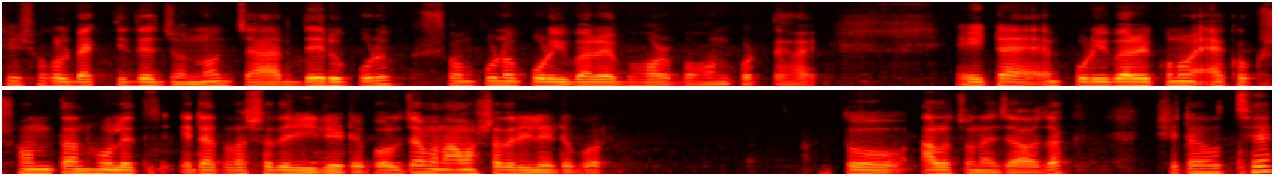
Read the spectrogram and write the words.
সেই সকল ব্যক্তিদের জন্য যাদের উপরে সম্পূর্ণ পরিবারের ভর বহন করতে হয়। এইটা পরিবারের কোনো একক সন্তান হলে এটা তার সাথে রিলেটেবল যেমন আমার সাথে রিলেটেবল তো আলোচনায় যাওয়া যাক। সেটা হচ্ছে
